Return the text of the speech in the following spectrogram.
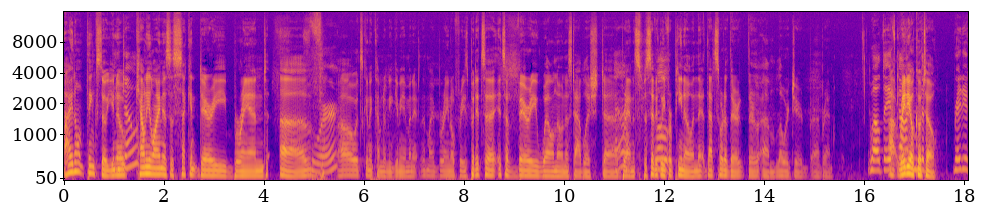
I don't think so. You, know, don't? County Line is a secondary brand of. For? Oh, it's gonna come to me. Give me a minute. My brain will freeze. But it's a it's a very well known established uh, Oh. brand. It's specifically Well- for Pinot, and th- that's sort of their their um, lower tiered uh, brand. Well, they've Uh, Radio the- Coteau. Radio.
